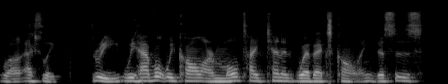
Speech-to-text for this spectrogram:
well, actually three, we have what we call our multi-tenant WebEx calling. This is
